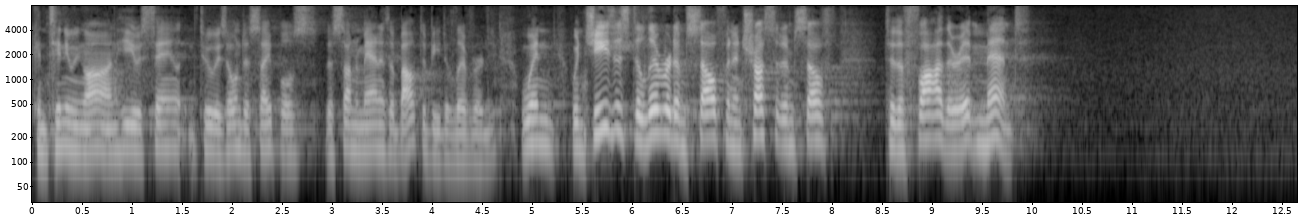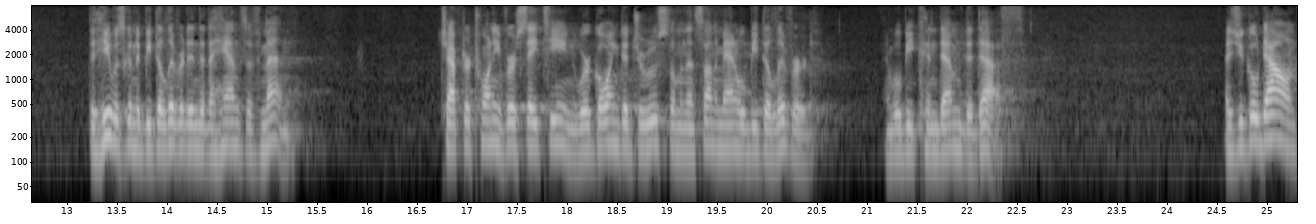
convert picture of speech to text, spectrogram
Continuing on, he was saying to his own disciples, The Son of Man is about to be delivered. When, when Jesus delivered himself and entrusted himself to the Father, it meant that he was going to be delivered into the hands of men. Chapter 20, verse 18 We're going to Jerusalem, and the Son of Man will be delivered and will be condemned to death. As you go down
